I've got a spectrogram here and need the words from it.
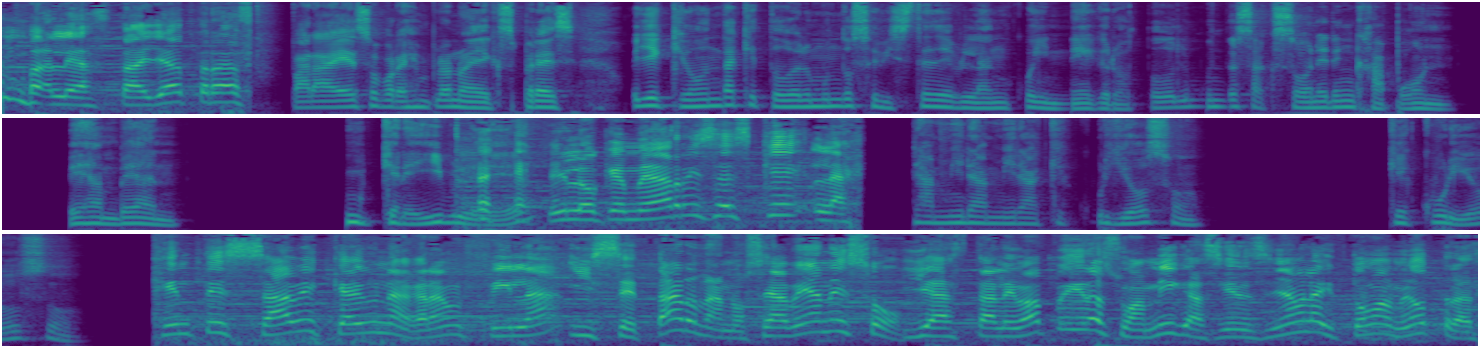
Ámbale, hasta allá atrás. Para eso, por ejemplo, no hay Express. Oye, ¿qué onda que todo el mundo se viste de blanco y negro? Todo el mundo es Axoner en Japón. Vean, vean. Increíble, ¿eh? Y lo que me da risa es que la Mira, mira, mira, qué curioso. Qué curioso. gente sabe que hay una gran fila y se tardan, o sea, vean eso. Y hasta le va a pedir a su amiga, si enséñamela y tómame otras.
